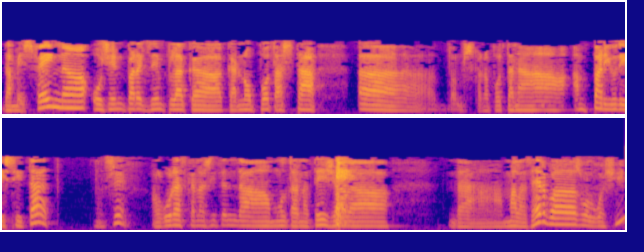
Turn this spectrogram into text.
de més feina o gent, per exemple, que, que no pot estar eh, doncs que no pot anar amb periodicitat no sé, algunes que necessiten de molta neteja de, de males herbes o alguna així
